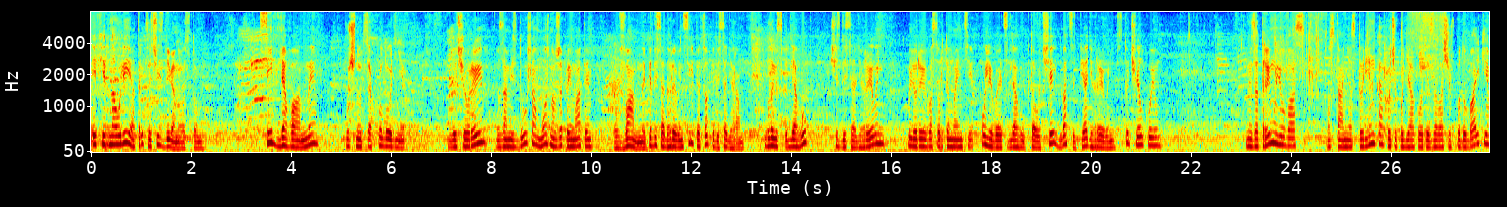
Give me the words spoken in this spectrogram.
Ефірна олія 36,90. Сіль для ванни. Почнуться холодні вечори. Замість душа можна вже приймати ванни. 50 гривень сіль, 550 грам. Блиск для губ 60 гривень. Кольори в асортименті. Олівець для губ та очей 25 гривень. З точилкою. Не затримую вас. Остання сторінка. Хочу подякувати за ваші вподобайки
